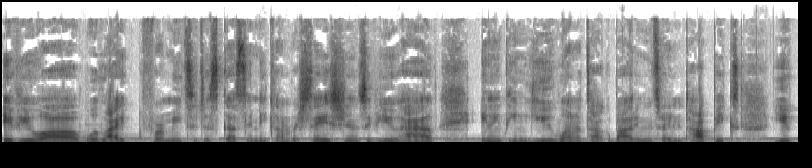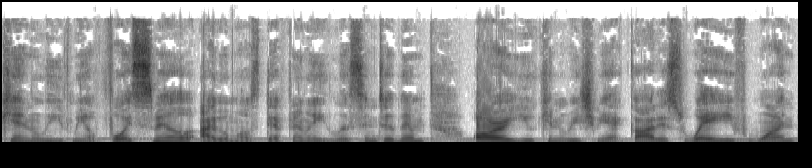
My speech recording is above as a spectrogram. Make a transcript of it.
if you all would like for me to discuss any conversations, if you have anything you want to talk about, any certain topics, you can leave me a voicemail. I will most definitely listen to them. Or you can reach me at goddess wave 1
